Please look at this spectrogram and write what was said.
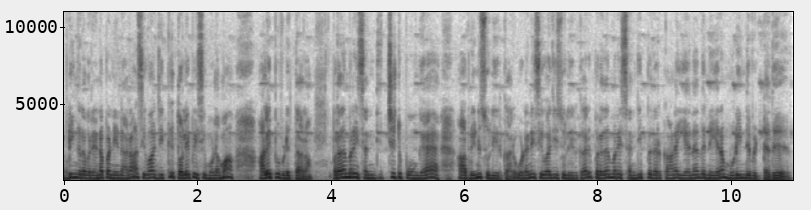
அப்படிங்கிறவர் என்ன பண்ணினாராம்? சிவாஜிக்கு தொலைபேசி மூலமாக அழைப்பு விடுத்தாராம். பிரதமரை சந்திச்சுட்டு போங்க அப்படின்னு சொல்லியிருக்காரு. உடனே சிவாஜி சொல்லியிருக்காரு பிரதமரை சந்திப்பதற்கான எனது நேரம் முடிந்து விட்டது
